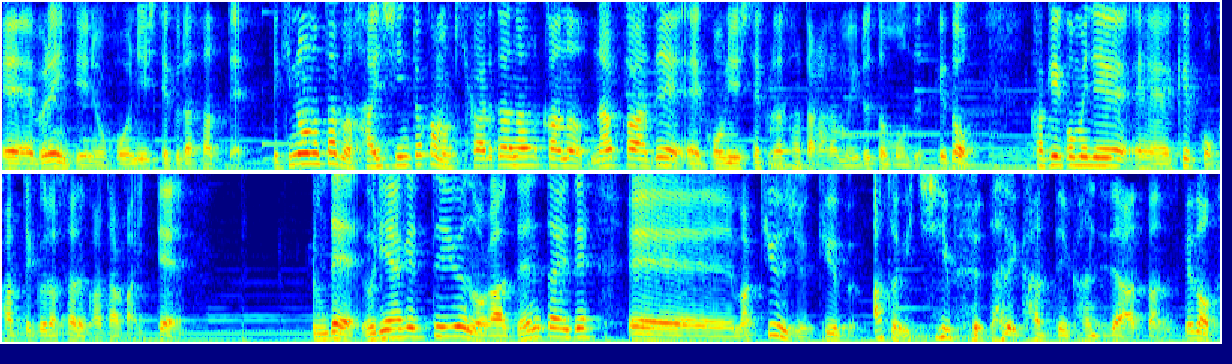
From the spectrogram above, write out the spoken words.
えー、ブレインっていうのを購入してくださって、で昨日の多分配信とかも聞かれれた中の中で、え購入してくださった方もいると思うんですけど、駆け込みで、え結構買ってくださる方がいて、で、売り上げっていうのが全体で、えー、まあ、99部、あと1部 だけかっていう感じではあったんですけど、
